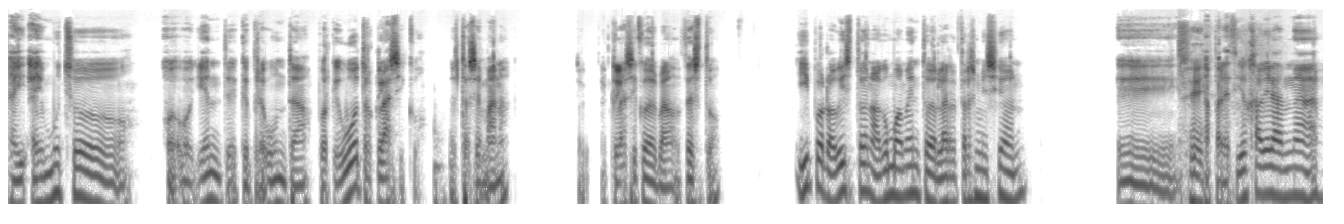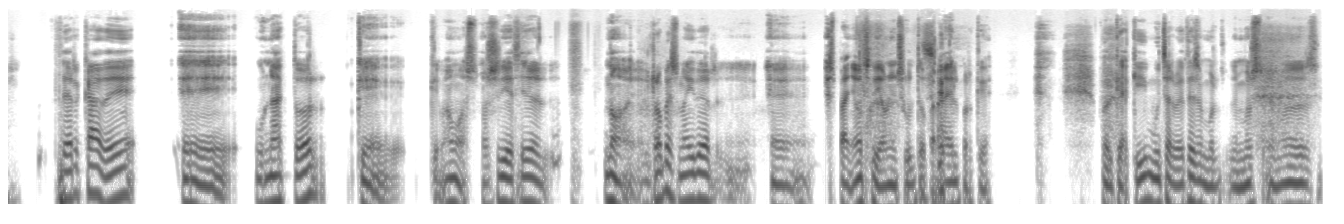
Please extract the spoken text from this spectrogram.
hay, hay mucho oyente que pregunta, porque hubo otro clásico esta semana, el clásico del baloncesto, y por lo visto en algún momento de la retransmisión eh, apareció Javier Aznar cerca de eh, un actor que, que, vamos, no sé si decir el, no, el Rob Snyder eh, español sería un insulto para él porque, porque aquí muchas veces hemos, hemos,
